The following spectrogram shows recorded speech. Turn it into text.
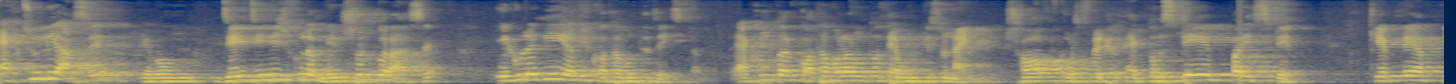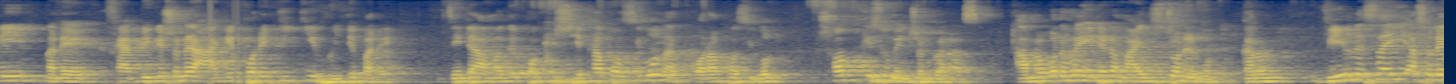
অ্যাকচুয়ালি আছে এবং যেই জিনিসগুলো মেনশন করা আছে, এগুলো নিয়েই আমি কথা বলতে চাইছিলাম। এখন তো আর কথা বলার মতো তেমন কিছু নাই। সব কোর্স মেটেরিয়াল একদম স্টেপ বাই স্টেপ কেমনে আপনি মানে ফ্যাব্রিকেশনের আগে পরে কি কি হইতে পারে যেটা আমাদের পক্ষে শেখা পসিবল আর করা পসিবল সব কিছু মেনশন করা আছে। আমার মনে হয় এটা একটা মাইলস্টোনের মতো। কারণ ভিএলএসআই আসলে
